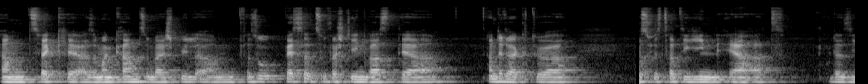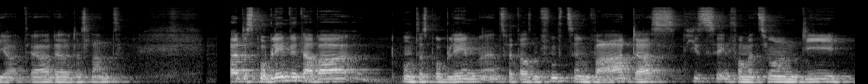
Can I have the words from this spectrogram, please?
ähm, Zwecke. Also man kann zum Beispiel ähm, versuchen, besser zu verstehen, was der andere Akteur, was für Strategien er hat oder sie hat, ja, der, das Land. Äh, das Problem wird aber, und das Problem 2015 war, dass diese Informationen, die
